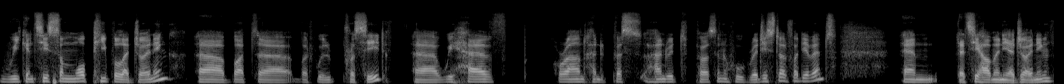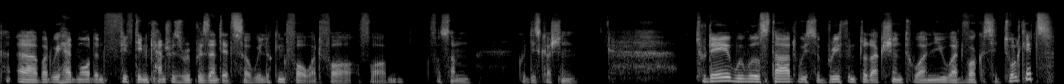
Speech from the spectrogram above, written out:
We can see some more people are joining, uh, but uh, but we'll proceed. Uh, we have around 100 100 person who registered for the event and let's see how many are joining. Uh, but we had more than 15 countries represented, so we're looking forward for for for some good discussion. Today we will start with a brief introduction to our new advocacy toolkit.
